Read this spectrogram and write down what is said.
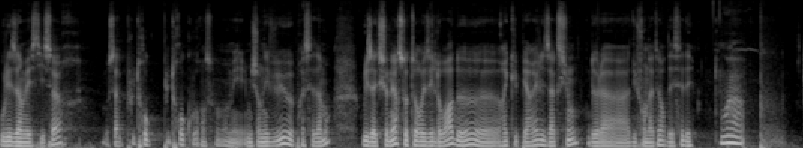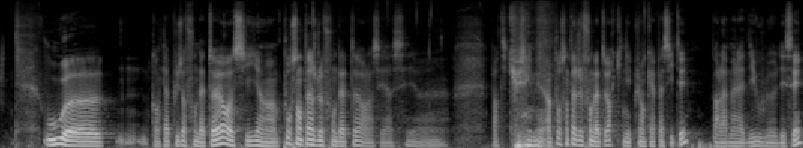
où les investisseurs, ça plus trop, plus trop court en ce moment, mais, mais j'en ai vu euh, précédemment, où les actionnaires s'autorisaient le droit de euh, récupérer les actions de la, du fondateur décédé. Ou euh, quand tu as plusieurs fondateurs, s'il y a un pourcentage de fondateurs, là c'est assez euh, particulier, mais un pourcentage de fondateurs qui n'est plus en capacité par la maladie ou le décès,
